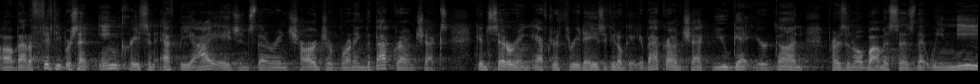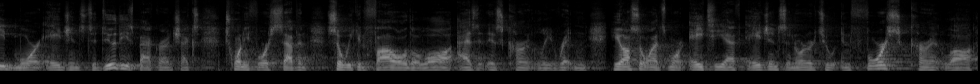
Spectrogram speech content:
uh, about a 50% increase in FBI agents that are in charge of running the background checks, considering after three days, if you don't get your background check, you get your gun. President Obama says that we need more agents to do these background checks 24 7 so we can follow the law as it is currently written. He also wants more ATF agents in order to enforce current law,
